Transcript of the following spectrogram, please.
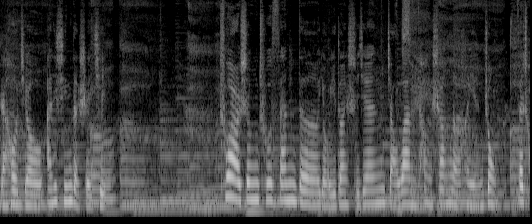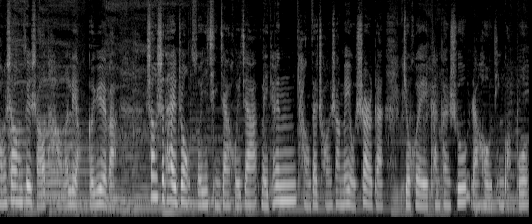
然后就安心的睡去。初二升初三的有一段时间，脚腕烫伤了，很严重，在床上最少躺了两个月吧。伤势太重，所以请假回家，每天躺在床上没有事儿干，就会看看书，然后听广播。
